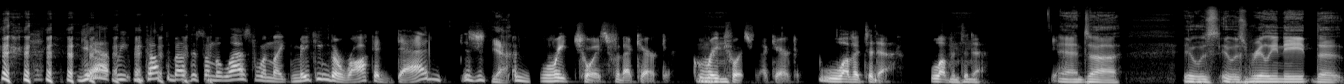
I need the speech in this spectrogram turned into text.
yeah, we, we talked about this on the last one. Like making The Rock a dad is just Yeah. a great choice for that character. Great Mhm. choice for that character. Love it to death. Love it to Mhm. death. Yeah. and uh, it was it was really neat. The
